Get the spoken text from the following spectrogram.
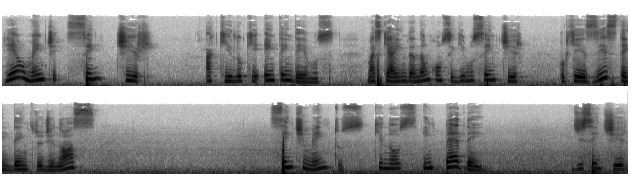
realmente sentir aquilo que entendemos, mas que ainda não conseguimos sentir porque existem dentro de nós sentimentos que nos impedem de sentir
